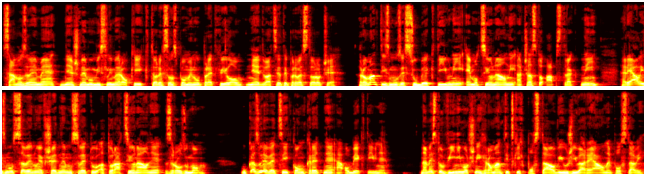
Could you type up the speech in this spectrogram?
Samozrejme, dnešnému myslíme roky, ktoré som spomenul pred chvíľou, nie 21. storočie. Romantizmus je subjektívny, emocionálny a často abstraktný, realizmus sa venuje všednému svetu a to racionálne s rozumom. Ukazuje veci konkrétne a objektívne. Namiesto výnimočných romantických postav využíva reálne postavy.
